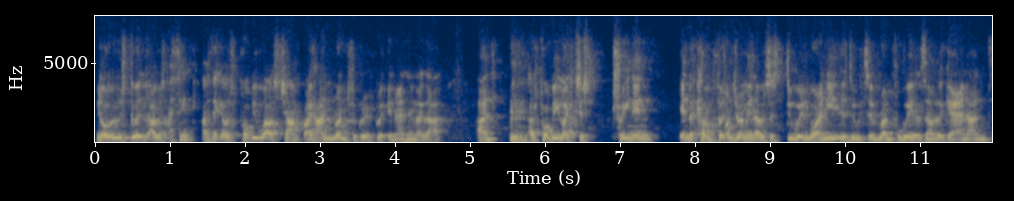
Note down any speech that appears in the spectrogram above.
you know it was good. I was I think I think I was probably Welsh champ. I hadn't run for Great Britain or anything like that, and I was probably like just training in the comfort. Do you know what I mean? I was just doing what I needed to do to run for Wales now and again, and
